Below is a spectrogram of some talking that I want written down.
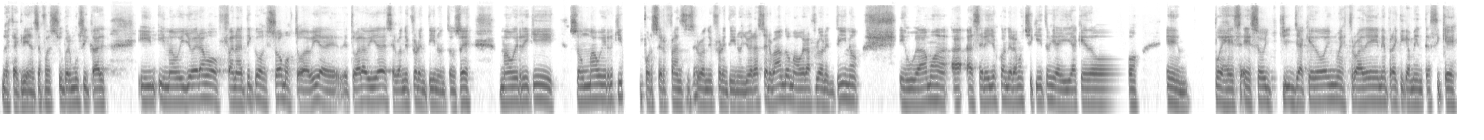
nuestra crianza fue súper musical. Y, y Mau y yo éramos fanáticos, somos todavía, de, de toda la vida de Servando y Florentino. Entonces, Mau y Ricky son Mau y Ricky por ser fans de Servando y Florentino. Yo era Servando, Mau era Florentino y jugábamos a, a, a ser ellos cuando éramos chiquitos y ahí ya quedó... eh, pues es- eso ya quedó en nuestro ADN prácticamente, así que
